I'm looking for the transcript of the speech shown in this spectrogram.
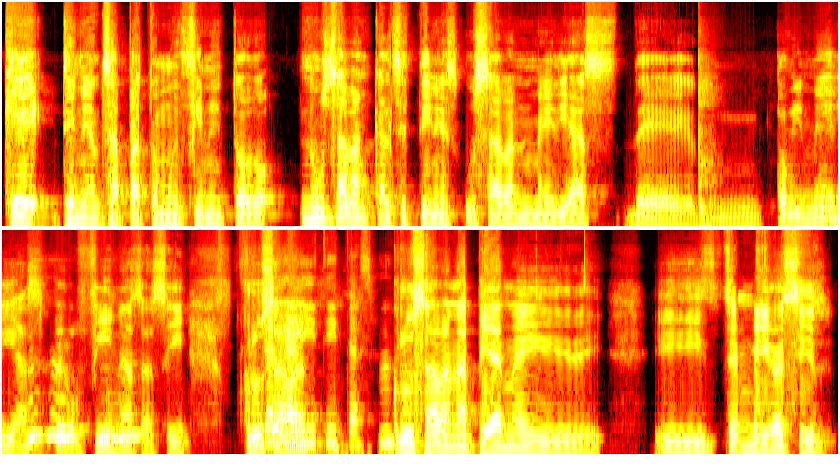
que tenían zapato muy fino y todo, no usaban calcetines, usaban medias de mm, tobimedias, pero finas así. Cruzaban, cruzaban la pierna y, y se me iba a decir,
